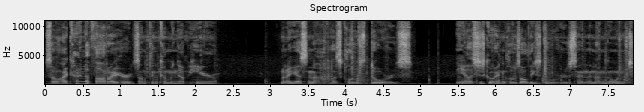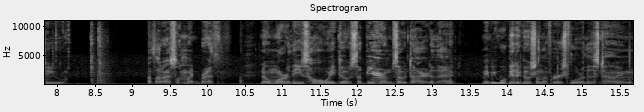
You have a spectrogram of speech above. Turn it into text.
So I kind of thought I heard something coming up here, but I guess not. Let's close doors. Yeah, let's just go ahead and close all these doors, and then I'm going to... I thought I saw my breath. No more of these hallway ghosts up here, I'm so tired of that. Maybe we'll get a ghost on the first floor this time.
